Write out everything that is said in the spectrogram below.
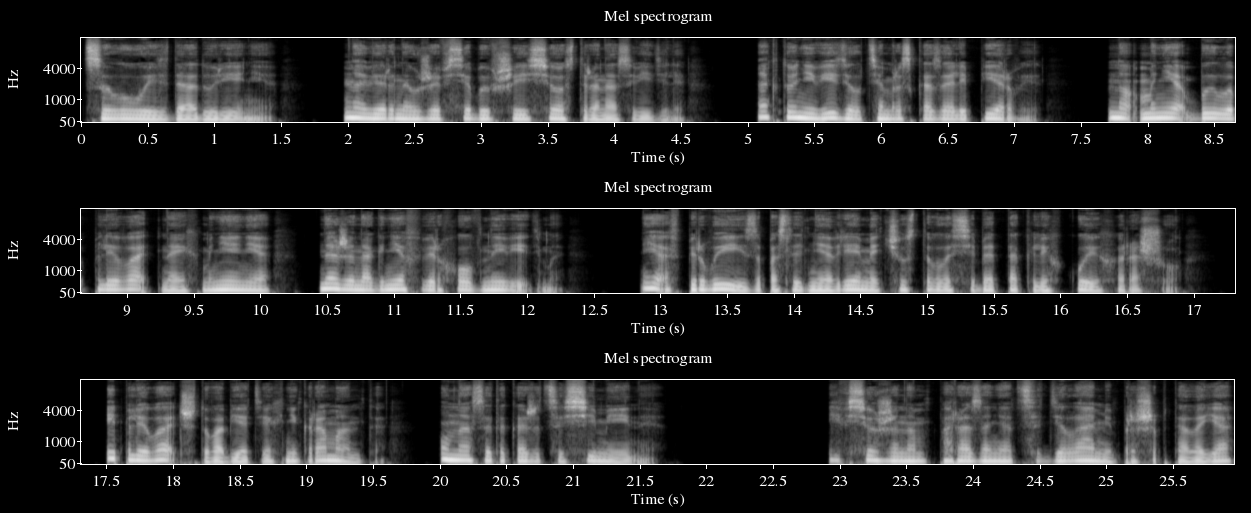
целуясь до одурения. Наверное, уже все бывшие сестры нас видели. А кто не видел, тем рассказали первые. Но мне было плевать на их мнение, даже на гнев верховной ведьмы. Я впервые за последнее время чувствовала себя так легко и хорошо. И плевать, что в объятиях некроманта. У нас это, кажется, семейное. «И все же нам пора заняться делами», — прошептала я,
